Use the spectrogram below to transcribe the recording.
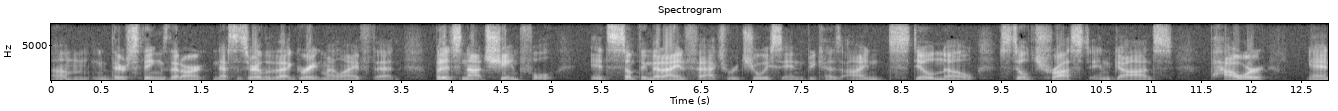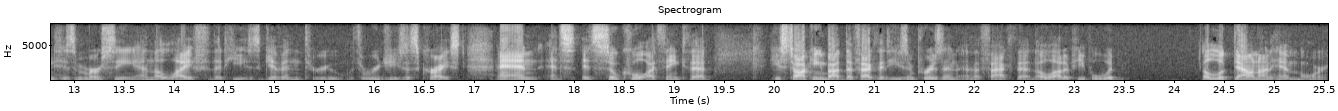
um, there's things that aren't necessarily that great in my life. That, but it's not shameful it's something that I, in fact, rejoice in because I still know, still trust in God's power and His mercy and the life that He has given through through Jesus Christ. And it's it's so cool. I think that He's talking about the fact that He's in prison and the fact that a lot of people would uh, look down on him or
